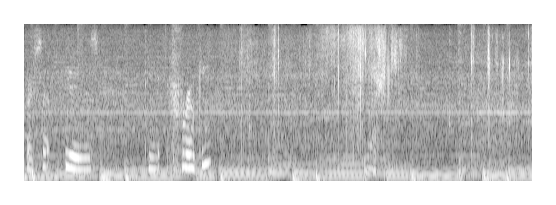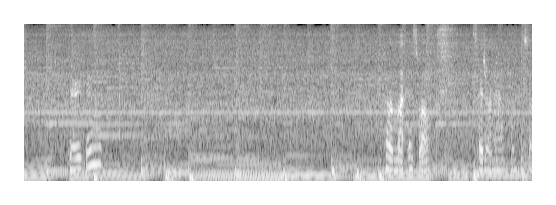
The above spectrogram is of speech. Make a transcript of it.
First up is the Froakie. I as well, because I don't have one, so.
